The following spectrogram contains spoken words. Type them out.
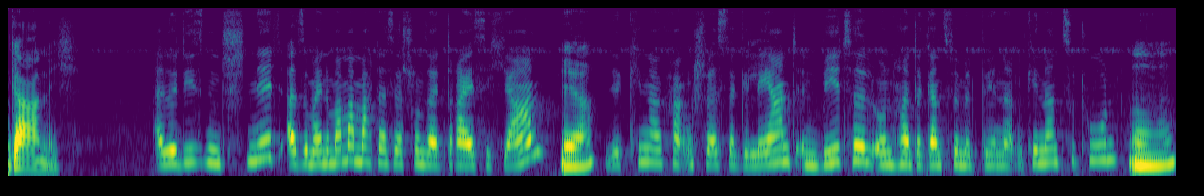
gar nicht? Also diesen Schnitt, also meine Mama macht das ja schon seit 30 Jahren. Ja. Sie hat Kinderkrankenschwester gelernt in Bethel und hatte ganz viel mit behinderten Kindern zu tun Mhm.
